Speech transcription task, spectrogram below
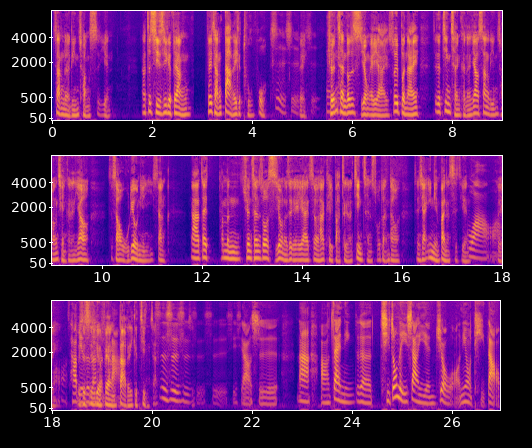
上了临床试验，那这其实是一个非常。非常大的一个突破，是是，对，是。全程都是使用 AI，所以本来这个进程可能要上临床前，可能要至少五六年以上。那在他们宣称说使用了这个 AI 之后，它可以把整个进程缩短到剩下一年半的时间。哇，对，差别这是一个非常大的一个进展。是是是是是，谢谢老师。那啊、呃，在您这个其中的一项研究哦，你有提到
